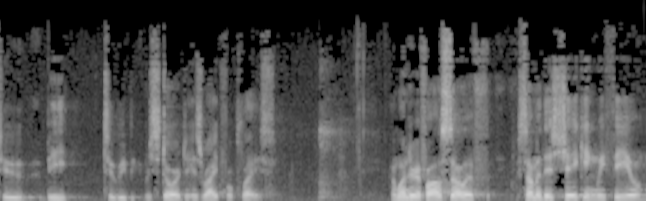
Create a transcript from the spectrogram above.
to be to be restored to his rightful place. I wonder if also if some of this shaking we feel,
